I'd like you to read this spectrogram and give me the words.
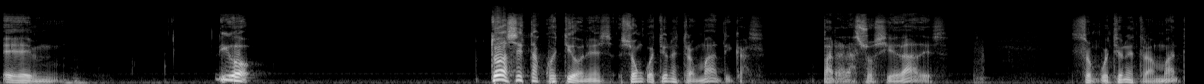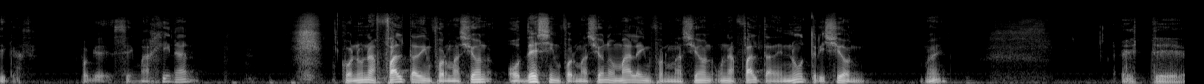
Eh, digo, todas estas cuestiones son cuestiones traumáticas para las sociedades. Son cuestiones traumáticas, porque se imaginan con una falta de información o desinformación o mala información, una falta de nutrición este,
